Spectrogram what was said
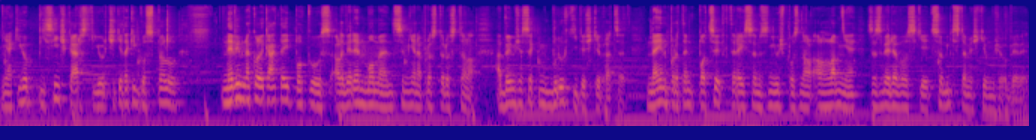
nějakého písničkářství, určitě taky gospelu. Nevím na kolikátej pokus, ale v jeden moment si mě naprosto dostala a vím, že se k ní budu chtít ještě vracet. Nejen pro ten pocit, který jsem z ní už poznal, ale hlavně ze zvědavosti, co víc tam ještě může objevit.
